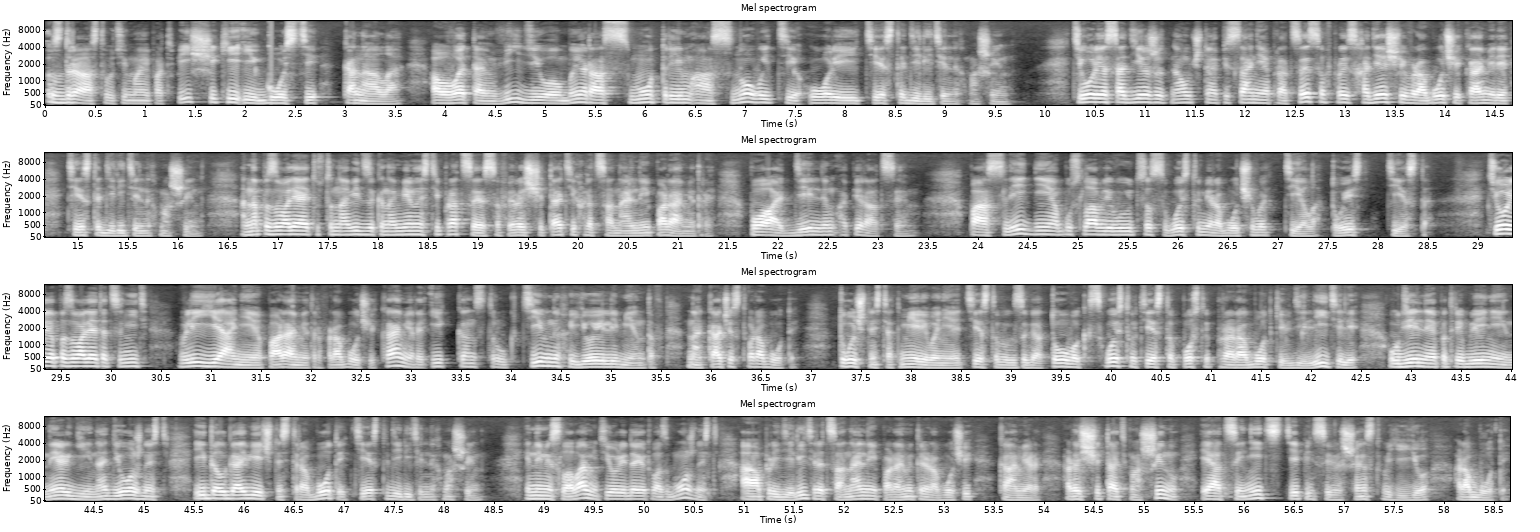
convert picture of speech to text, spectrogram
Здравствуйте мои подписчики и гости канала. В этом видео мы рассмотрим основы теории тестоделительных машин. Теория содержит научное описание процессов, происходящих в рабочей камере тестоделительных машин. Она позволяет установить закономерности процессов и рассчитать их рациональные параметры по отдельным операциям. Последние обуславливаются свойствами рабочего тела, то есть теста. Теория позволяет оценить влияние параметров рабочей камеры и конструктивных ее элементов на качество работы, точность отмеривания тестовых заготовок, свойства теста после проработки в делителе, удельное потребление энергии, надежность и долговечность работы тестоделительных машин. Иными словами, теория дает возможность определить рациональные параметры рабочей камеры, рассчитать машину и оценить степень совершенства ее работы.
